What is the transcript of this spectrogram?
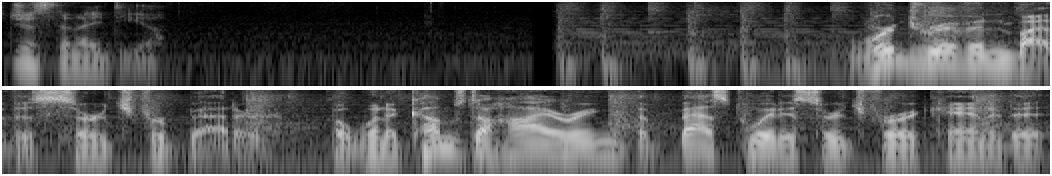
just an idea. We're driven by the search for better. But when it comes to hiring, the best way to search for a candidate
